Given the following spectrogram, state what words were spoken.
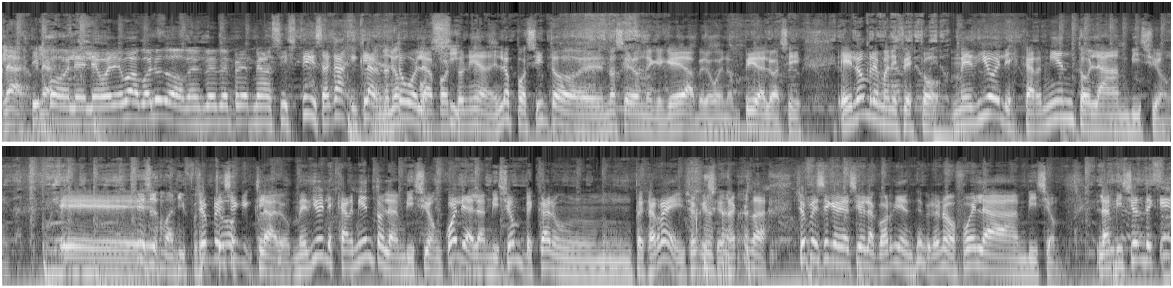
claro, tipo, claro. Le, le, le va, boludo, me, me- me- me asistís acá. Y claro, En no tuvo la oportunidad. En los positos, eh, no sé dónde que queda, pero bueno, pídalo así. El hombre manifestó, me dio el escarmiento la ambición. Eh, Eso manifestó. Yo pensé que, claro, me dio el escarmiento la ambición. ¿Cuál era la ambición? Pescar un pejerrey. Yo qué sé, una cosa. Yo pensé que había sido la corriente, pero no, fue la ambición. ¿La ambición de qué?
